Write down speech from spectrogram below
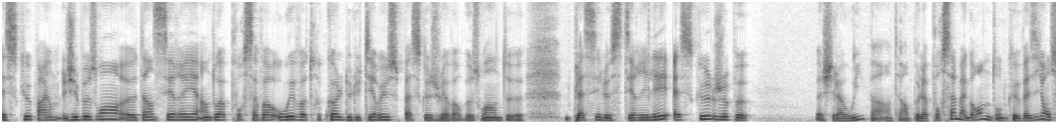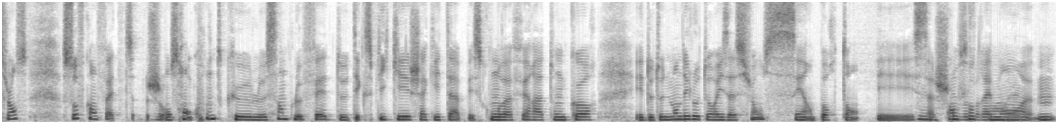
Est-ce que, par exemple, j'ai besoin d'insérer un doigt pour savoir où est votre col de l'utérus parce que je vais avoir besoin de placer le stérilet. Est-ce que je peux? Bah, je suis là, oui, bah, t'es un peu là pour ça, ma grande, donc euh, vas-y, on se lance. Sauf qu'en fait, on se rend compte que le simple fait de t'expliquer chaque étape et ce qu'on va faire à ton corps et de te demander l'autorisation, c'est important. Et ça change consentement, vraiment, ouais. euh, hum,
